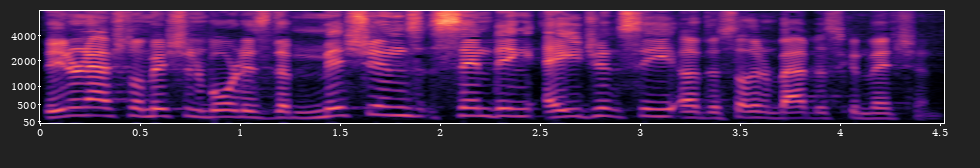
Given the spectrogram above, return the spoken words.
The International Mission Board is the missions sending agency of the Southern Baptist Convention.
